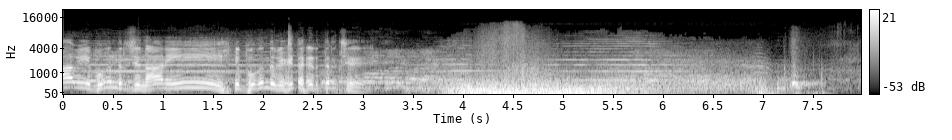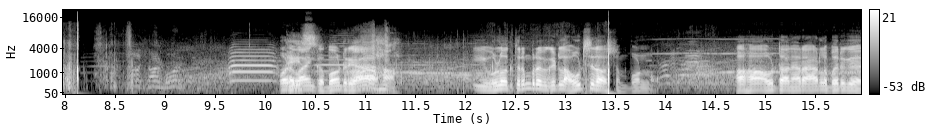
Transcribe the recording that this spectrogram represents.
ஆவி புகுந்துருச்சு நானி. புகுந்து விக்கெட்டை எடுத்துருச்சு. போட வாங்கிக்க பவுண்டரியா இவ்வளோ திரும்புற விக்கெட்ல அவுட் சைட் ஆப்ஷன் போடணும். ஆஹா அவுட்டா நேரம் ஏர்ல போயிருக்கு.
